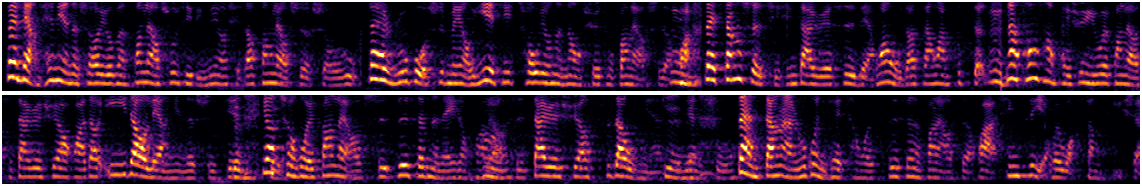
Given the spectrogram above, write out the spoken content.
在两千年的时候，有本方疗书籍里面有写到方疗师的收入，在如果是没有业绩抽佣的那种学徒方疗师的话，嗯在当时的起薪大约是两万五到三万不等。嗯那通常培训一位方疗师大约需要花到一到两年的时间，要成为芳疗师资深的那一种芳疗师，大约需要四到五年的时，间。但当然，如果你可以成为资深的芳疗师的话，薪资也会往上提升。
